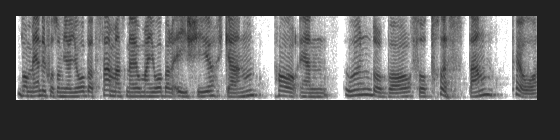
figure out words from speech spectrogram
de människor som jag jobbar tillsammans med och man jobbar i kyrkan har en underbar förtröstan på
